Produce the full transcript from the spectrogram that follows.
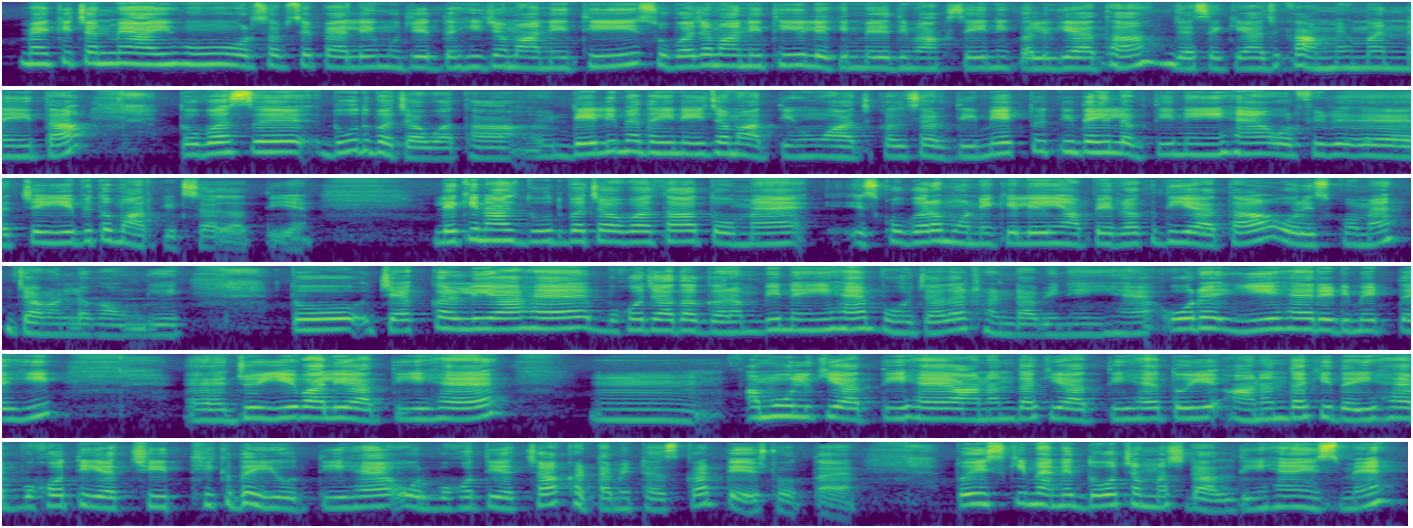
मैं किचन में आई हूँ और सबसे पहले मुझे दही जमानी थी, सुबह जमानी थी, लेकिन मेरे दिमाग से ही निकल गया था, जैसे कि आज काम में मन नहीं था। तो बस दूध बचा हुआ था। डेली मैं दही नहीं जमाती हूँ आजकल सर्दी में। एक तो इतनी दही लगती नहीं है और फिर चाहिए भी तो मार्केट से आ जाती है। लेकिन आज दूध बचा हुआ था तो मैं इसको गर्म होने के लिए यहाँ पे रख दिया था और इसको मैं जामन लगाऊँगी। तो चेक कर लिया है, बहुत ज़्यादा गर्म भी नहीं है, बहुत ज़्यादा ठंडा भी नहीं है। और ये है रेडीमेड दही जो ये वाली आती है अमूल की आती है, आनंदा की आती है तो ये आनंदा की दही है, बहुत ही अच्छी थिक दही होती है और बहुत ही अच्छा खट्टा मीठा इसका टेस्ट होता है। तो इसकी मैंने दो चम्मच डाल दी हैं इसमें।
